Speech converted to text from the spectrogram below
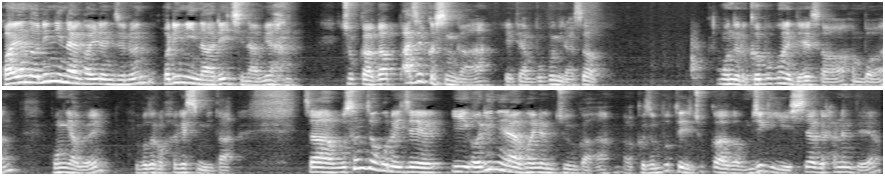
과연 어린이날 관련주는 어린이날이 지나면 주가가 빠질 것인가에 대한 부분이라서 오늘은 그 부분에 대해서 한번 공략을 해보도록 하겠습니다. 자, 우선적으로 이제 이 어린이날 관련주가 어, 그 전부터 이제 주가가 움직이기 시작을 하는데요.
